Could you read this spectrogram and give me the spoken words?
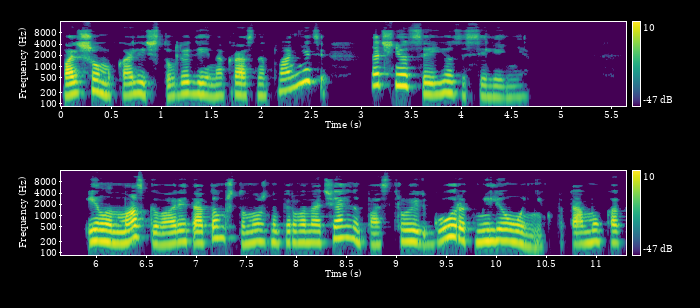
большому количеству людей на Красной планете, начнется ее заселение. Илон Маск говорит о том, что нужно первоначально построить город-миллионник, потому как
